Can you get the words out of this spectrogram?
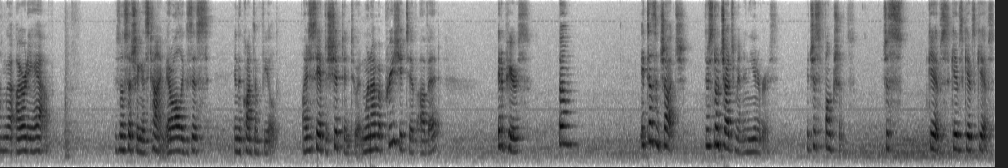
I'm going to, I already have. There's no such thing as time. It all exists in the quantum field. I just have to shift into it. And when I'm appreciative of it, it appears. Boom. It doesn't judge. There's no judgment in the universe. It just functions. It just gives, gives, gives, gives.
